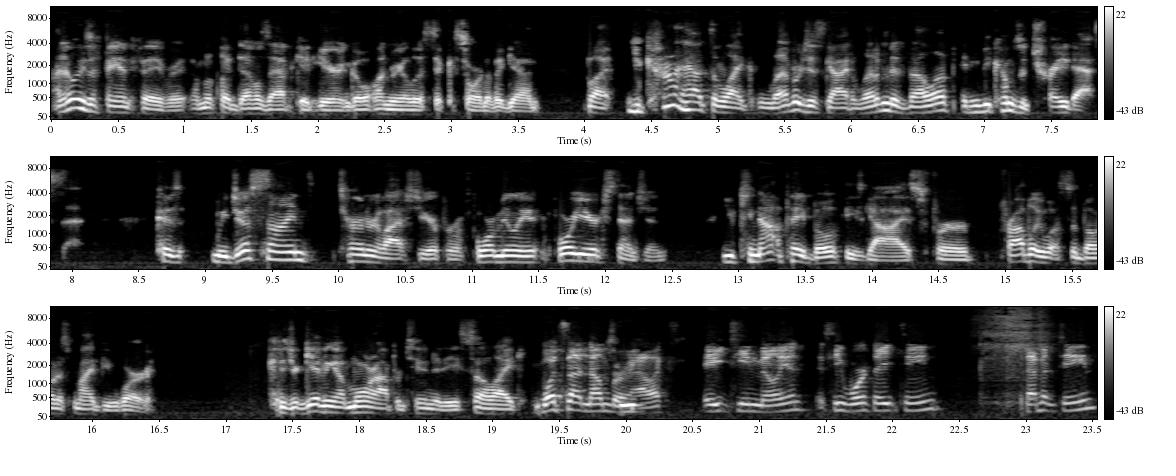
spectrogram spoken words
I know he's a fan favorite. I'm going to play devil's advocate here and go unrealistic sort of again. But you kind of have to like leverage this guy to let him develop, and he becomes a trade asset. Because we just signed Turner last year for a four million four year extension. You cannot pay both these guys for probably what Sabonis might be worth because you're giving up more opportunity. So like, What's that number, Sweet. Alex? 18 million? Is he worth 18? 17?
